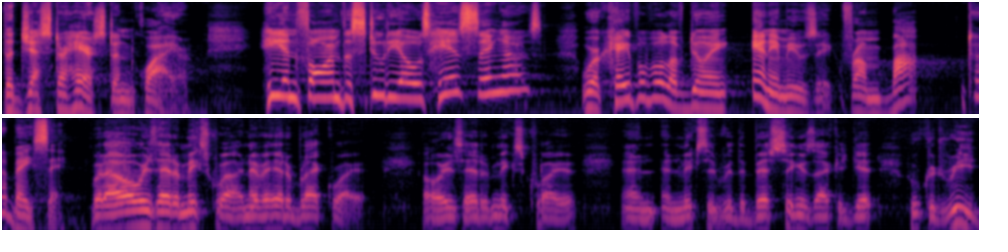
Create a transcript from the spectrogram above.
the Jester Hairston Choir. He informed the studios his singers were capable of doing any music from Bach to Basie. But I always had a mixed choir. I never had a black choir. I always had a mixed choir and, and mixed it with the best singers I could get who could read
